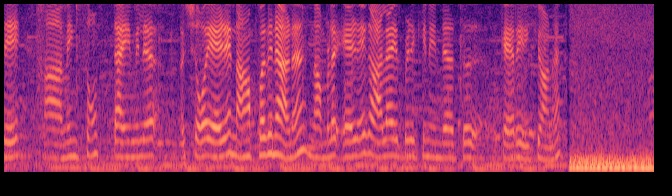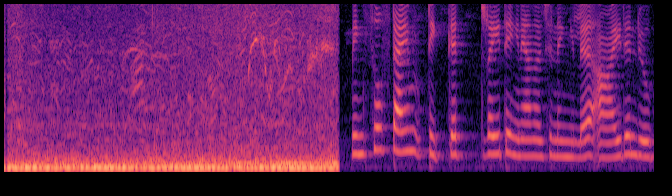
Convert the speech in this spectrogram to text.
ദേ വിങ്സ് ഓഫ് ടൈമിൽ ഷോ ഏഴ് നാൽപ്പതിനാണ് നമ്മൾ ഏഴേ കാലമായപ്പോഴേക്കും ഇതിന്റെ അകത്ത് കയറി ഇരിക്കുവാണ് wings of time ticket rate എങ്ങനെയാണെന്ന് വെച്ചിട്ടുണ്ടെങ്കിൽ ആയിരം രൂപ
